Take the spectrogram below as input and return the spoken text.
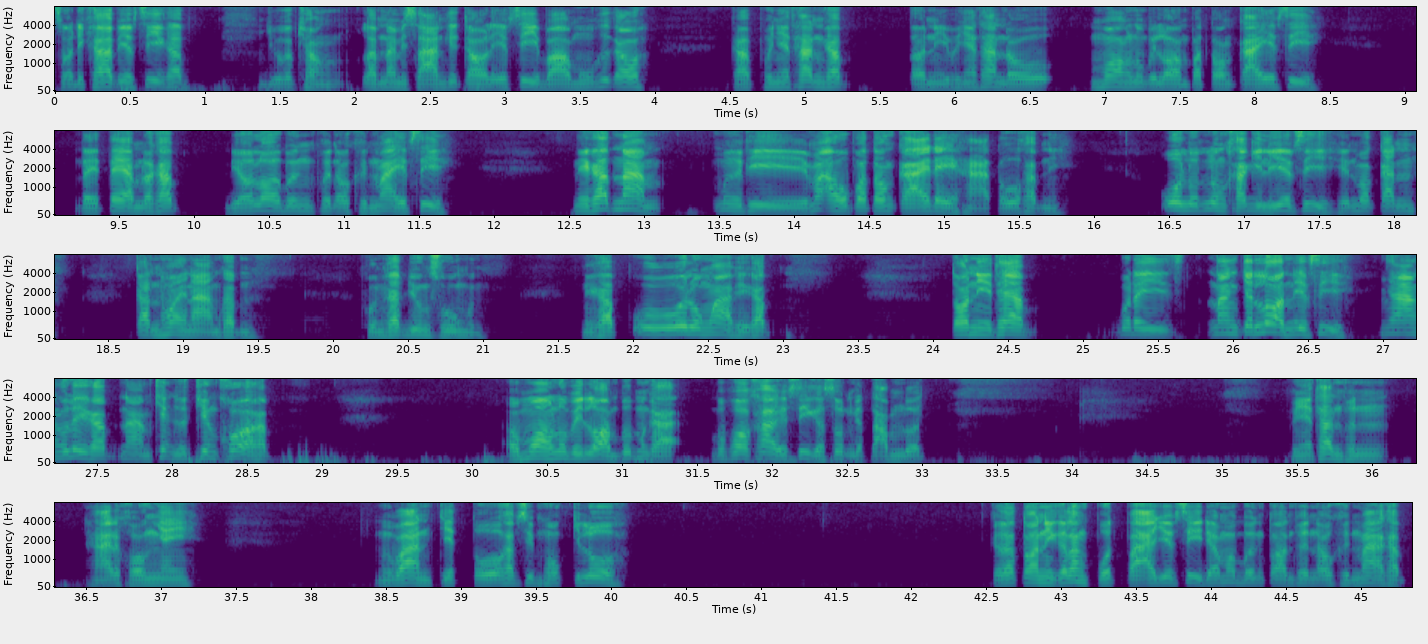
สวัสดีครับเอฟซีครับอยู่กับช่องลำน้ำอีสานคือเก่าเอฟซีบาวหมูคือเก่ากับพญาท่านครับ ตอนนี้พญาท่านเรามองลงไปล้อมปลาตองกายเอฟซีได้แต้มแล้วครับ เดี๋ยวรอเบิ้งเพิ่นเอาขึ้นมาเอฟซีนี่ครับน้ำมือที่มาเอาปลาตองกายได้หาโตครับนี่ โอ้ลดลงคักอีหลีเอฟซีเห็นว่ากันกันห้อยน้ำครับผุนครับยุ่งสูงผุนนี่ครับโอ้ยลงมาพี่ครับ ตอนนี้แทบบ่ได้นั่งจะรอนเอฟซีย่างเลยครับน้ำเคียงเอือเคียงคอครับ เอามองลงไปล้อมปุ๊บมันกะบ่พอข้าวเอฟซีกับส้นกับตำรวดพื่อนท่านเพิ่นหาของไงเมื่อวานเจ็ดโตครับสิบหกกิโลก็ตอนนี้กำลังปลดปลาเอฟซีเดี๋ยวมาเบิ่งตอนเพิ่นเอาขึ้นมาครับ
